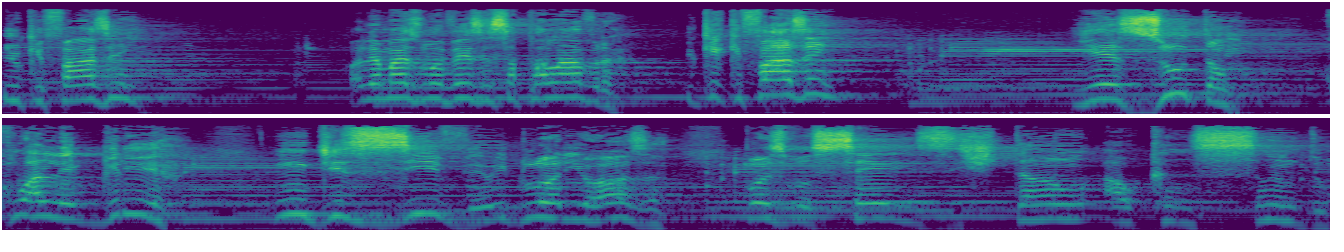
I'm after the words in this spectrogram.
E o que fazem? Olha mais uma vez essa palavra. E o que que fazem? E exultam com alegria indizível e gloriosa, pois vocês estão alcançando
